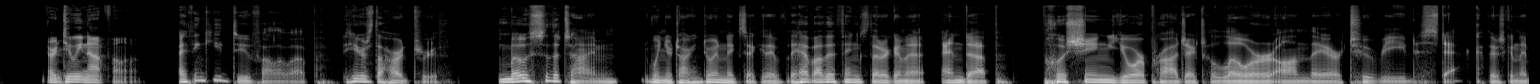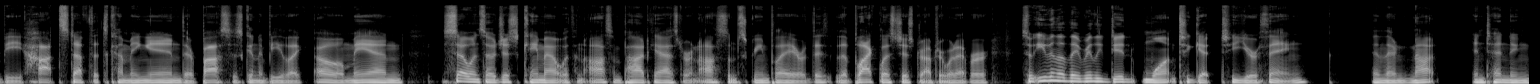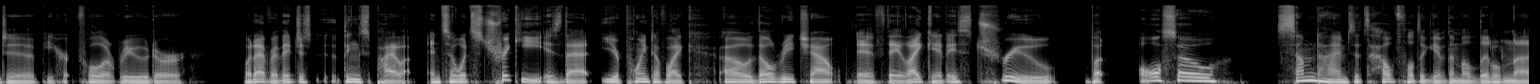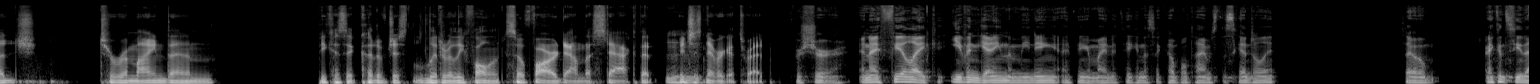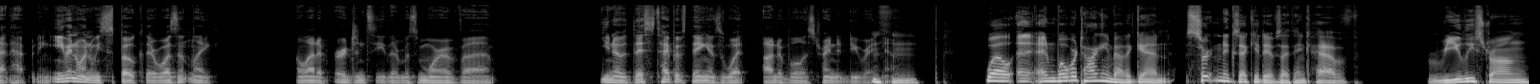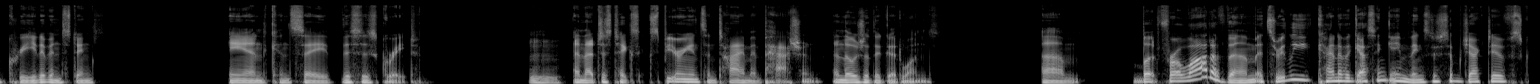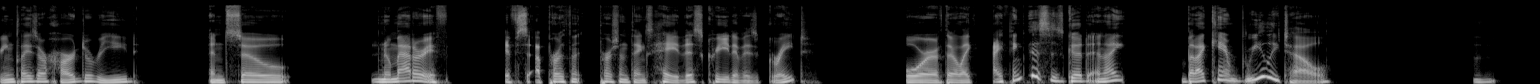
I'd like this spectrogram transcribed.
Or do we not follow up? I think you do follow up. Here's the hard truth. Most of the time, when you're talking to an executive, they have other things that are going to end up pushing your project lower on their to read stack. There's going to be hot stuff that's coming in. Their boss is going to be like, oh man, so and so just came out with an awesome podcast or an awesome screenplay or this, the blacklist just dropped or whatever. So even though they really did want to get to your thing and they're not intending to be hurtful or rude or whatever. They just things pile up. And so what's tricky is that your point of like, oh, they'll reach out if they like it is true, but also sometimes it's helpful to give them a little nudge to remind them because it could have just literally fallen so far down the stack that it Mhm. just never gets read. For sure. And I feel like even getting the meeting, I think it might have taken us a couple times to schedule it. So I can see that happening. Even when we spoke, there wasn't like a lot of urgency. There was more of a, you know, this type of thing is what Audible is trying to do right now. Mhm. Well, and, and what we're talking about again, certain executives I think have really strong creative instincts and can say, This is great. hmm And that just takes experience and time and passion. And those are the good ones. Um, but for a lot of them, it's really kind of a guessing game. Things are subjective. Screenplays are hard to read. And so no matter if if a person person thinks, "Hey, this creative is great," or if they're like, "I think this is good," and I, but I can't really tell.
